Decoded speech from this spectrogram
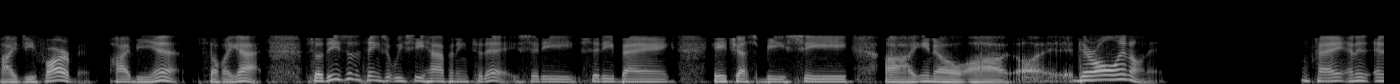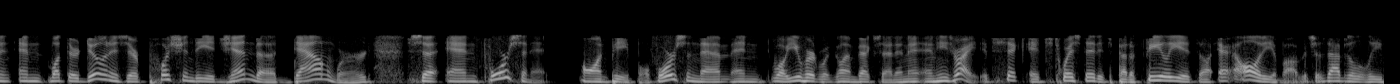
IG Farben, IBM, stuff like that. So these are the things that we see happening today. City, Citibank, HSBC, uh, you know, uh, uh, they're all in on it. Okay, and and and what they're doing is they're pushing the agenda downward, so, and forcing it on people, forcing them. And well, you heard what Glenn Beck said, and and he's right. It's sick. It's twisted. It's pedophilia. It's uh, all of the above. It's just absolutely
